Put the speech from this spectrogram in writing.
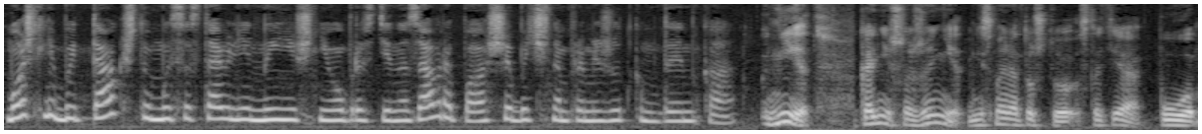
Может ли быть так, что мы составили нынешний образ динозавра по ошибочным промежуткам ДНК? Нет, конечно же нет. Несмотря на то, что статья по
